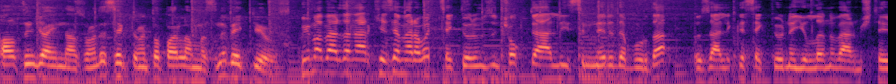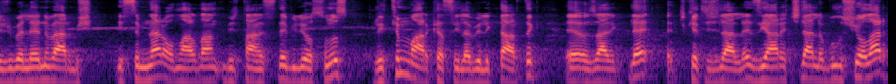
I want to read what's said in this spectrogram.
6. ayından sonra da sektörün toparlanmasını bekliyoruz. Kuyum Haber'den herkese merhaba. Sektörümüzün çok değerli isimleri de burada. Özellikle sektörüne yıllarını vermiş, tecrübelerini vermiş isimler. Onlardan bir tanesi de biliyorsunuz Ritim markasıyla birlikte artık e, özellikle tüketicilerle, ziyaretçilerle buluşuyorlar.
